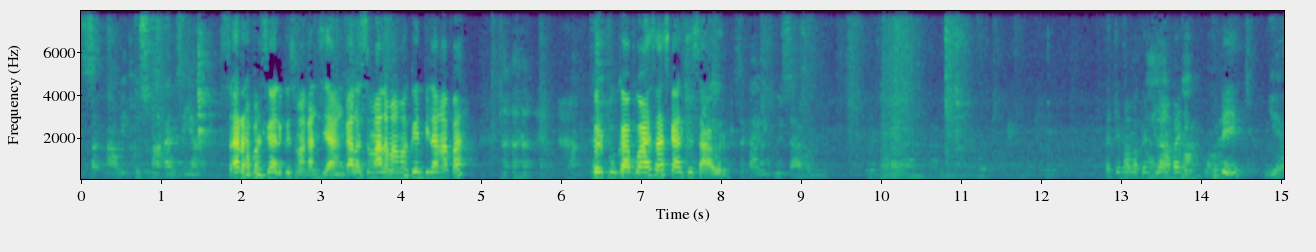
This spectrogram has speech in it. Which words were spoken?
sekaligus makan siang. Sarapan sekaligus makan siang. Kalau semalam Mama Gwen bilang apa? Berbuka puasa sekaligus sahur. sekaligus sahur. Tadi Mama Gwen bilang apa nih? kampung. Gulai. Iya.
